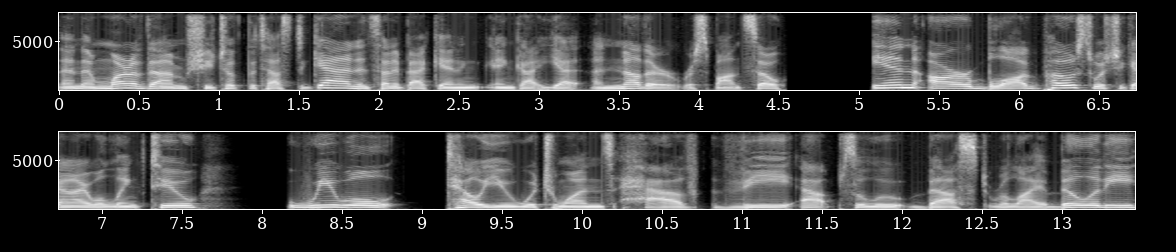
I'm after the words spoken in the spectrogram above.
And then one of them, she took the test again and sent it back in and, got yet another response. So in our blog post, which again I will link to, we will tell you which ones have the absolute best reliability,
